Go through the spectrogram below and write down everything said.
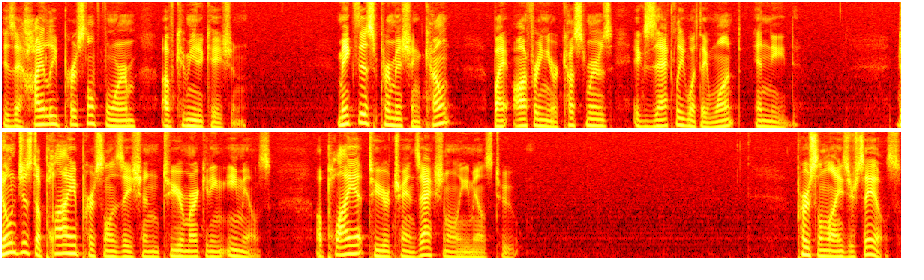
is a highly personal form of communication. Make this permission count by offering your customers exactly what they want and need. Don't just apply personalization to your marketing emails. Apply it to your transactional emails too. Personalize your sales.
